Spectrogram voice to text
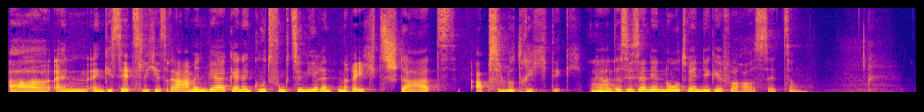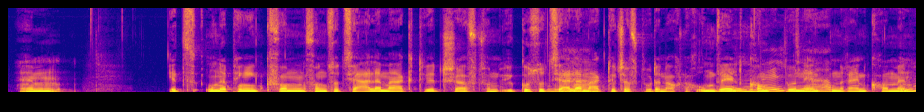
äh, ein, ein gesetzliches Rahmenwerk, einen gut funktionierenden Rechtsstaat. Absolut richtig. Mhm. Ja, das ist eine notwendige Voraussetzung. Ähm, jetzt unabhängig von, von sozialer Marktwirtschaft, von ökosozialer ja. Marktwirtschaft, wo dann auch noch Umweltkomponenten Umwelt, ja. reinkommen. Mhm.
